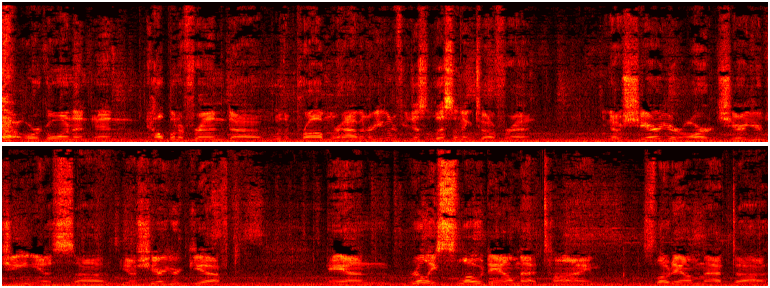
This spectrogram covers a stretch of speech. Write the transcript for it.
or going and, and helping a friend uh, with a problem they're having, or even if you're just listening to a friend, you know, share your art, share your genius, uh, you know, share your gift, and really slow down that time, slow down that uh,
